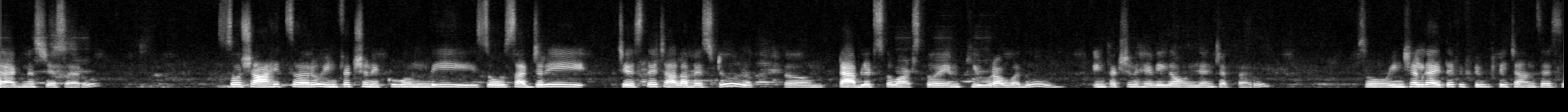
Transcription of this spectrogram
డయాగ్నోస్ చేశారు. సో షాహిద్ సారు ఇన్ఫెక్షన్ ఎక్కువ ఉంది. సో సర్జరీ చేస్తే చాలా బెస్ట్. ట్యాబ్లెట్స్తో వాట్స్తో ఏం క్యూర్ అవ్వదు. ఇన్ఫెక్షన్ హెవీగా ఉంది అని చెప్పారు. సో ఇనిషియల్గా అయితే fifty fifty chances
